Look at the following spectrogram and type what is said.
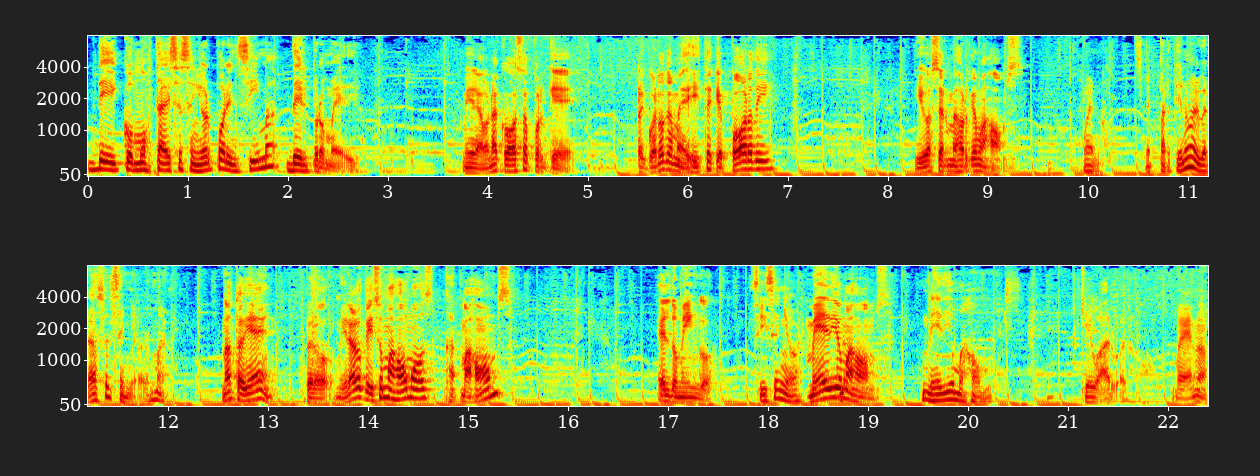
de cómo está ese señor por encima del promedio. Mira, una cosa, porque recuerdo que me dijiste que Pordy iba a ser mejor que Mahomes. Bueno, le partieron el brazo al señor, hermano. No, está bien. Pero mira lo que hizo Mahomes, Mahomes el domingo. Sí, señor. Medio Mahomes. Medio Mahomes. Qué bárbaro. Bueno,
